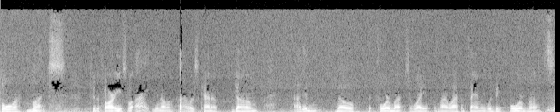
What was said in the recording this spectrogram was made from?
Four months to the Far East. Well, I, you know, I was kind of dumb. I didn't know that four months away from my wife and family would be four months.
